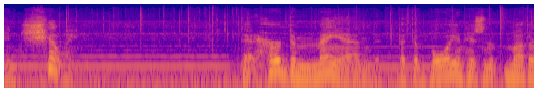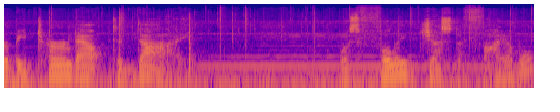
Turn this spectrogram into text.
and chilling, that her demand that the boy and his mother be turned out to die was fully justifiable?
